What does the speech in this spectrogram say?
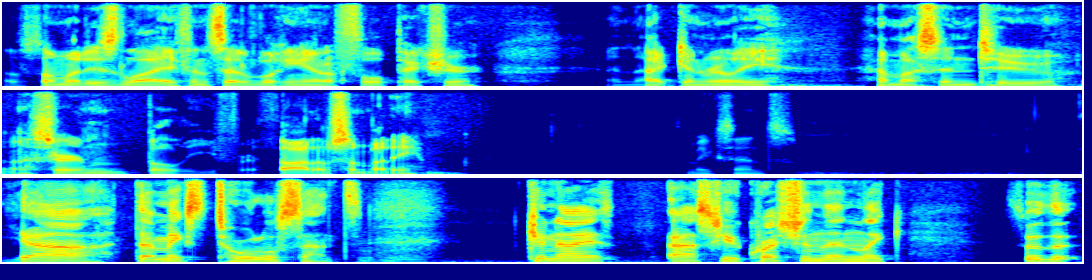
of somebody's life instead of looking at a full picture, and that can really hem us into a certain belief or thought of somebody. Does that make sense? Yeah, that makes total sense. Mm-hmm. Can I ask you a question then? Like, so the,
